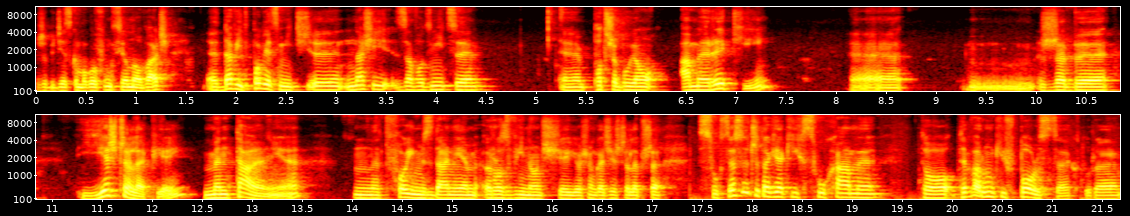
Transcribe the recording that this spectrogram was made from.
żeby dziecko mogło funkcjonować. E, Dawid, powiedz mi, e, nasi zawodnicy e, potrzebują Ameryki, e, żeby jeszcze lepiej, mentalnie, Twoim zdaniem rozwinąć się i osiągać jeszcze lepsze sukcesy, czy tak jak ich słuchamy, to te warunki w Polsce, które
